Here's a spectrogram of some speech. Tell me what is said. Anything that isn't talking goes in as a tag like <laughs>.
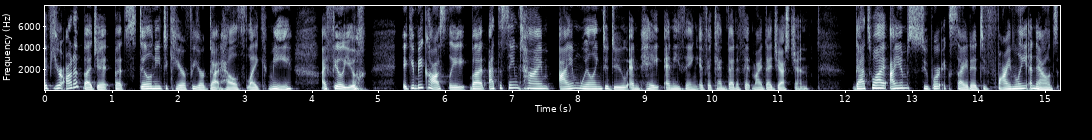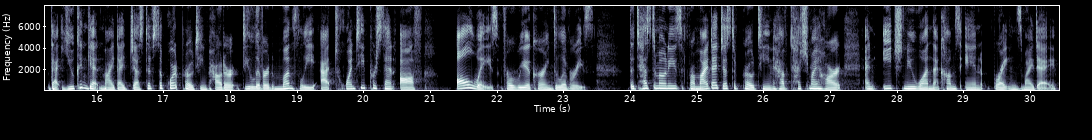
If you're on a budget but still need to care for your gut health, like me, I feel you. <laughs> It can be costly, but at the same time, I am willing to do and pay anything if it can benefit my digestion. That's why I am super excited to finally announce that you can get my digestive support protein powder delivered monthly at 20% off always for reoccurring deliveries. The testimonies from my digestive protein have touched my heart, and each new one that comes in brightens my day.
